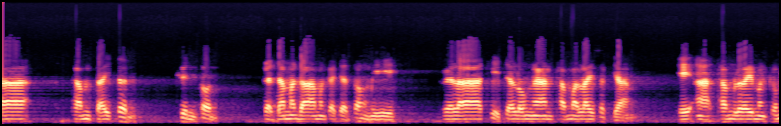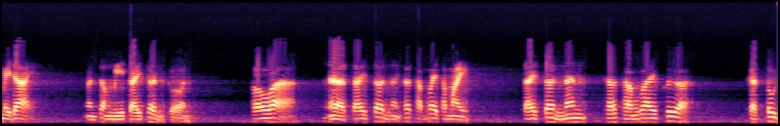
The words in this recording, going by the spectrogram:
ลาทำไตเติ้ลขึ้นต้นแต่ธรรมดามันก็จะต้องมีเวลาที่จะลงงานทำอะไรสักอย่าง เออะทำเลยมันก็ไม่ได้ มันต้องมีไตเติ้ลก่อน เพราะว่าไตเติ้ลนั้นเขาทำไว้ทำไม ไตเติ้ลนั้นเขาทำไว้เพื่อกระตุ้น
